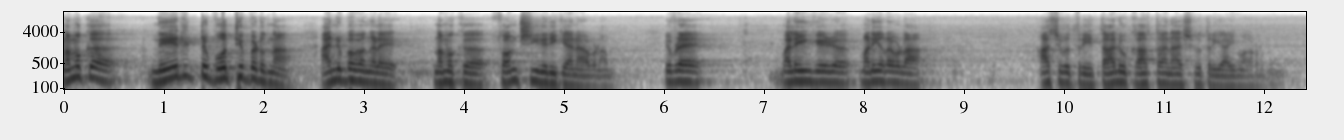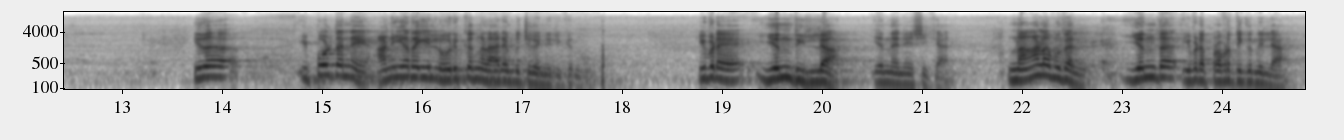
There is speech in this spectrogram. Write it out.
നമുക്ക് നേരിട്ട് ബോധ്യപ്പെടുന്ന അനുഭവങ്ങളെ നമുക്ക് സ്വാംശീകരിക്കാനാവണം. ഇവിടെ മലയങ്കീഴ് മണിയറവിള ആശുപത്രി താലൂക്ക് ആസ്ഥാന ആശുപത്രിയായി മാറുന്നു. ഇത് ഇപ്പോൾ തന്നെ അണിയറയിൽ ഒരുക്കങ്ങൾ ആരംഭിച്ചു കഴിഞ്ഞിരിക്കുന്നു. ഇവിടെ എന്തില്ല എന്ന് അന്വേഷിക്കാൻ നാളെ മുതൽ എന്ത് ഇവിടെ പ്രവർത്തിക്കുന്നില്ല.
